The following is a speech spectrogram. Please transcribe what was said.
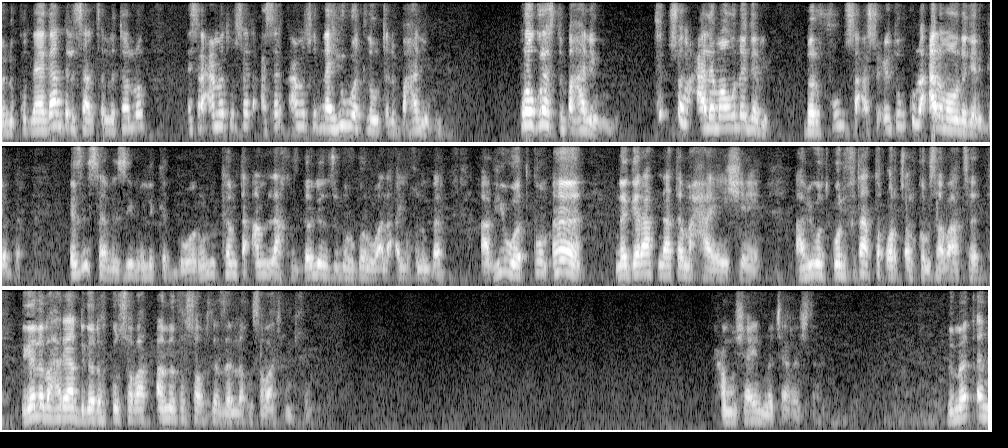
ምልክት ናይ ኣጋንንቲ ልሳን ፅሊ ተሎ ዕስራ ዓመት ውሰድ ዓሰርተ ዓመት ውሰድ ናይ ህይወት ለውጢ ዝበሃል ይብሉ ፕሮግረስ ዝበሃል ይብሉ ፍፁም ዓለማዊ ነገር እዩ ደርፉን ሳዕስዒቱን ኩሉ ዓለማዊ ነገር ይገብር እዚ ሰብ እዚ ምልክት ግበሩሉ ከምቲ ኣምላኽ ዝደልዮን ዝብህጎን ዋላ ኣይኹን እምበር ኣብ ሂወትኩም ነገራት እናተመሓየሸ ኣብ ሂወት ጎልፍታት ተቆርጨልኩም ሰባት ንገለ ባህርያት ዝገደፍኩም ሰባት ኣብ መንፈሳዊ ስለ ዘለኹም ሰባት ኢኹም ትኾኑ ሓሙሻይን መጨረሽታ ብመጠን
